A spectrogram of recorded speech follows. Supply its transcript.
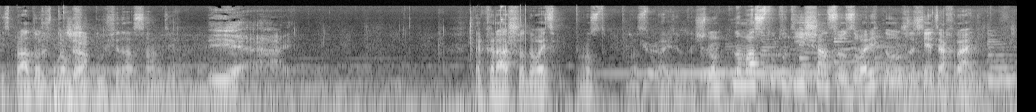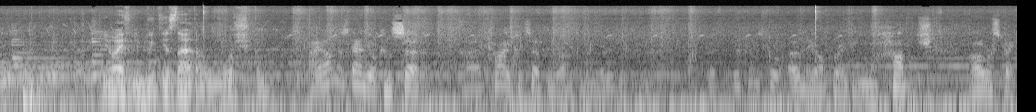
если продолжить в том же духе, на самом деле. Yeah. Так, хорошо, давайте просто, просто пойдем дальше. Ну, на мосту тут есть шанс его завалить, но нужно снять охранник. Понимаете, или быть, не знаю, там, уборщиком. I understand your concern. Uh, Kai could certainly run some but if you're still only operating on a hunch, I'll respect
